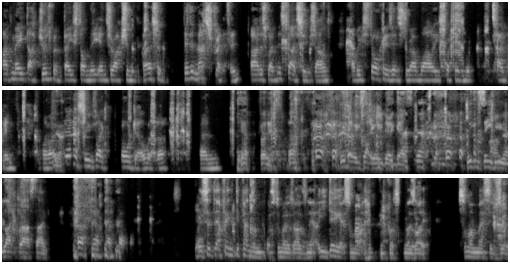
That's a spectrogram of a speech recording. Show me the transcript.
I've made that judgment based on the interaction with the person. They didn't ask for anything. I just went, this guy seems sound. I'll be stalking his Instagram while he's fucking typing. I'm like, Yeah. yeah, seems like old girl, whatever. And Yeah, funny. we know exactly what you're doing, guys. We can see oh, who you liked last time. It's a, I think it depends on customers, doesn't it? You do get some like hooping customers, like someone messaged you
